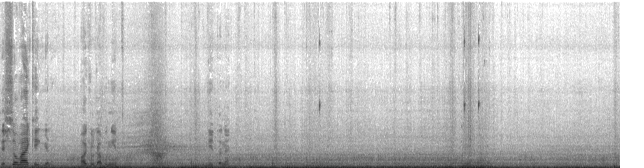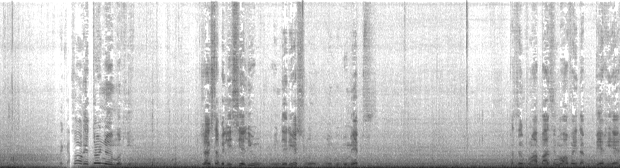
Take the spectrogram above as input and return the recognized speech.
Deixa seu like aí, galera. Olha que lugar bonito. Bonita, né? Só retornamos aqui. Já estabeleci ali o, endereço no, no, Google Maps. Passando por uma base nova aí da PRF.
